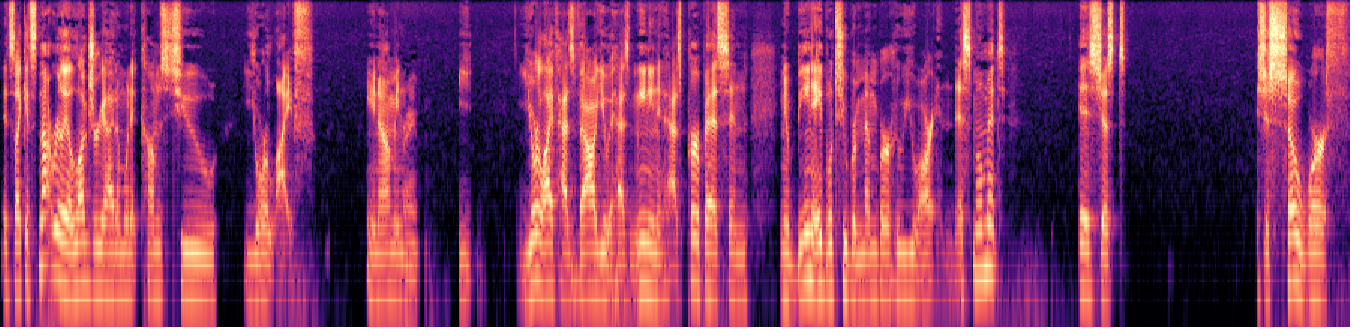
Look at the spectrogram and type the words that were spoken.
It's like it's not really a luxury item when it comes to your life. You know i mean right your life has value, it has meaning, it has purpose, and you know, being able to remember who you are in this moment is just it's just so worth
